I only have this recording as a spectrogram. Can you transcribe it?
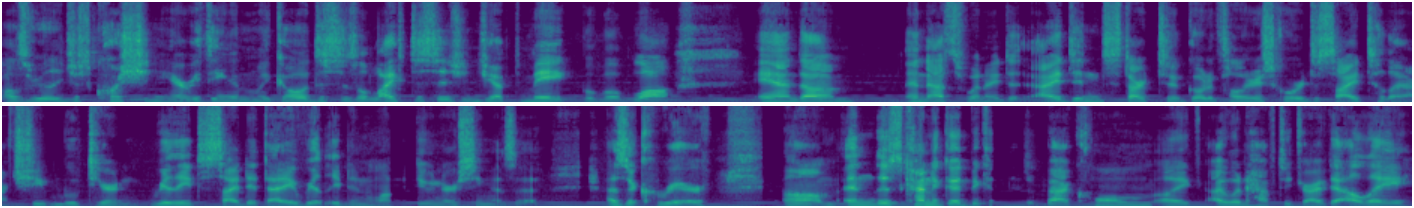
I was really just questioning everything and like, oh, this is a life decision you have to make, blah blah blah, and um, and that's when I did. I didn't start to go to culinary school or decide till I actually moved here and really decided that I really didn't want to do nursing as a as a career. Um, and this kind of good because back home, like I would have to drive to LA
